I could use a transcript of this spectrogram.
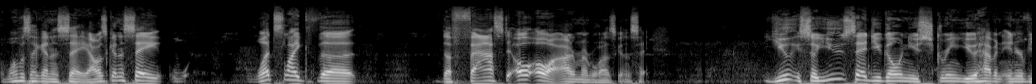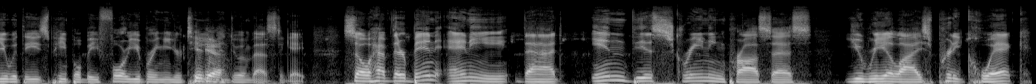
what was I gonna say? I was gonna say, what's like the the fast? Oh, oh, I remember what I was gonna say you so you said you go and you screen you have an interview with these people before you bring your team Yeah. in to investigate so have there been any that in this screening process you realized pretty quick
